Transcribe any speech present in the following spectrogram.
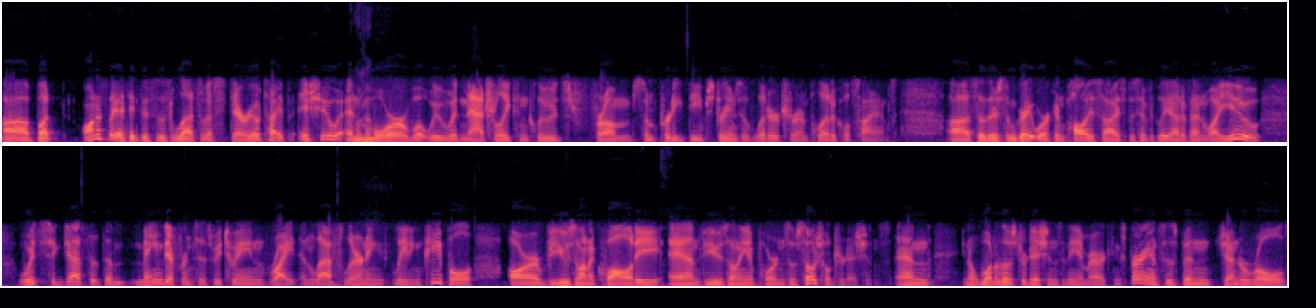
Uh, but honestly, I think this is less of a stereotype issue and okay. more what we would naturally conclude from some pretty deep streams of literature and political science. Uh, so there's some great work in poli sci, specifically out of NYU, which suggests that the main differences between right and left learning leading people are views on equality and views on the importance of social traditions. And you know, one of those traditions in the American experience has been gender roles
